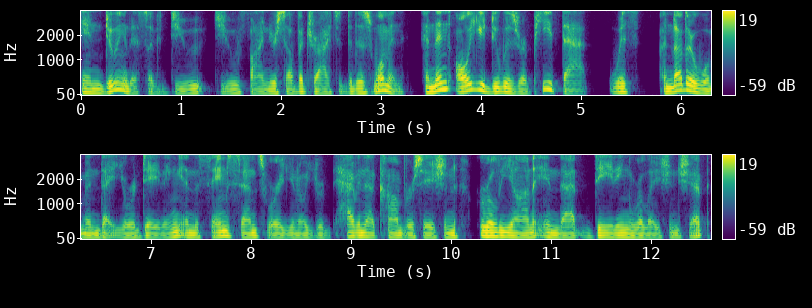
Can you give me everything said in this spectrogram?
in doing this? Like, do you, do you find yourself attracted to this woman? And then all you do is repeat that with another woman that you're dating in the same sense where you know you're having that conversation early on in that dating relationship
